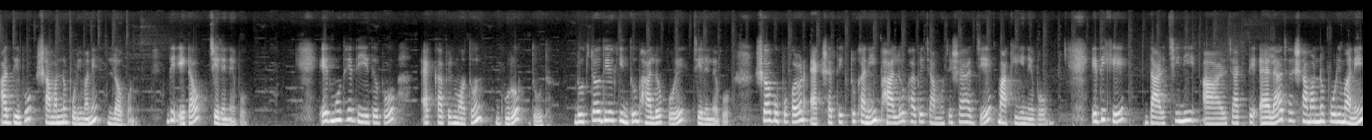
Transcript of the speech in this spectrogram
আর দেব সামান্য পরিমাণে লবণ। দিয়ে এটাও চেলে নেব। এর মধ্যে দিয়ে দেব এক কাপের মতন গুঁড়ো দুধ। দুধটাও দিয়ে কিন্তু ভালো করে চেলে নেব। সব উপকরণ একসাথে একটুখানি ভালোভাবে চামচের সাহায্যে মাখিয়ে নেব। এদিকে দারচিনি আর চারটে এলাচ আর সামান্য পরিমাণে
